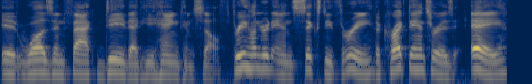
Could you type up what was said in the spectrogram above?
it was in fact D that he hanged himself. 363. The correct answer is A,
